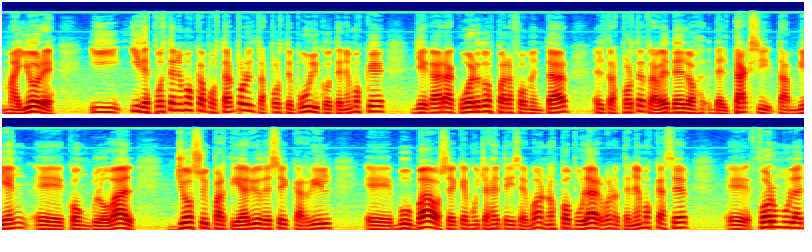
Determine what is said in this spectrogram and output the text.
mayores. Y, después tenemos que apostar por el transporte público, tenemos que llegar a acuerdos para fomentar el transporte a través de los, del taxi, también con Global. Yo soy partidario de ese carril eh, o Sé que mucha gente dice, bueno, no es popular. Bueno, tenemos que hacer eh, fórmulas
